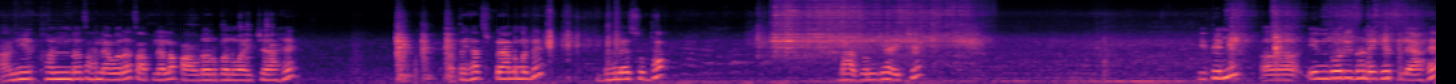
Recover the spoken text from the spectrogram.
आणि हे थंड झाल्यावरच आपल्याला पावडर बनवायची आहे. आता ह्याच पॅनमध्ये धनेसुद्धा भाजून घ्यायचे. इथे मी इंदोरी धने घेतले आहे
